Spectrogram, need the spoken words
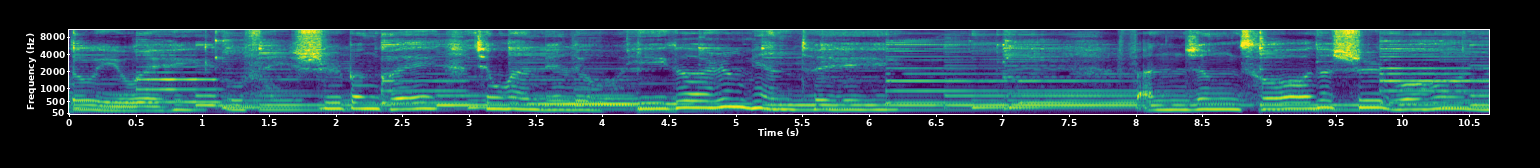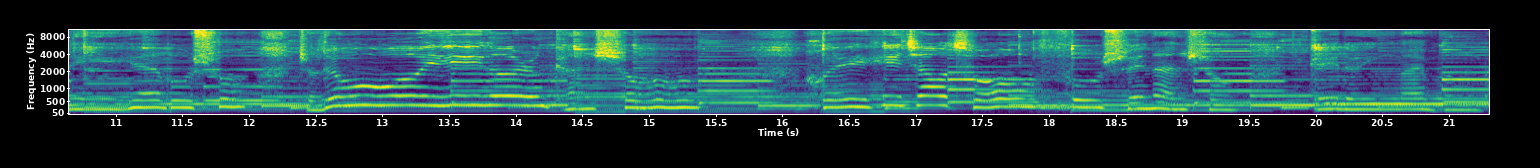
都以为无非是崩溃，千万别留我一个人面对。反正错的是我，你不说，只留我一个人感受。回忆交错，覆水难收，你给的阴霾澎湃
